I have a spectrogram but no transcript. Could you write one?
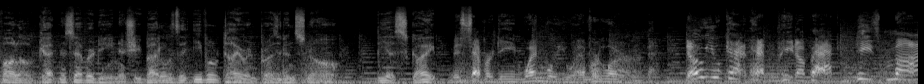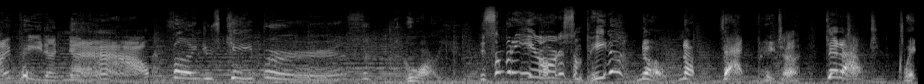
Follow Katniss Everdeen as she battles the evil tyrant President Snow via Skype. Miss Everdeen, when will you ever learn? No, you can't have Peeta back. He's my Peeta now. Finders keepers. Who are you? Did somebody here order some Peter? No, not that Peter. Get out. Wait,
